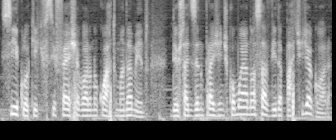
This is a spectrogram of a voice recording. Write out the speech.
ciclo aqui que se fecha agora no quarto mandamento. Deus está dizendo pra gente como é a nossa vida a partir de agora.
